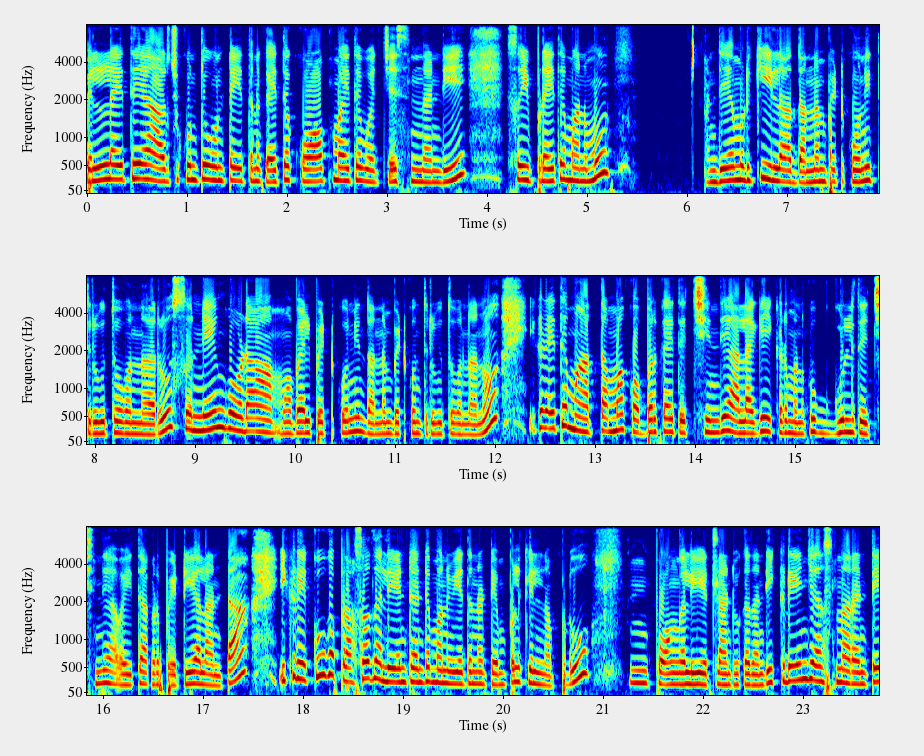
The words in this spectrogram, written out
పిల్లలైతే అరుచుకుంటూ ఉంటే ఇతనికైతే కోపం అయితే వచ్చేసిందండి. సో ఇప్పుడైతే మనము దేవుడికి ఇలా దండం పెట్టుకొని తిరుగుతూ ఉన్నారు. సో నేను కూడా మొబైల్ పెట్టుకొని దండం పెట్టుకొని తిరుగుతూ ఉన్నాను. ఇక్కడైతే మా అత్తమ్మ కొబ్బరికాయ తెచ్చింది. అలాగే ఇక్కడ మనకు గుళ్ళు తెచ్చింది. అవి అయితే అక్కడ పెట్టేయాలంట. ఇక్కడ ఎక్కువగా ప్రసాదాలు ఏంటంటే మనం ఏదైనా టెంపుల్కి వెళ్ళినప్పుడు పొంగలి ఎట్లాంటివి కదండి. ఇక్కడ ఏం చేస్తున్నారంటే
